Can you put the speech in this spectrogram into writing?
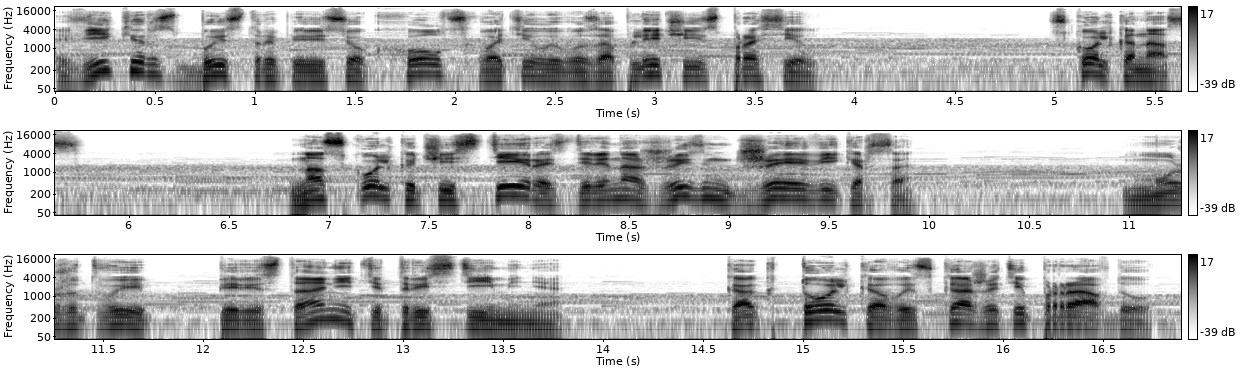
Викерс быстро пересек холл, схватил его за плечи и спросил. «Сколько нас?» «На сколько частей разделена жизнь Джея Викерса?» «Может, вы перестанете трясти меня?» «Как только вы скажете правду!»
